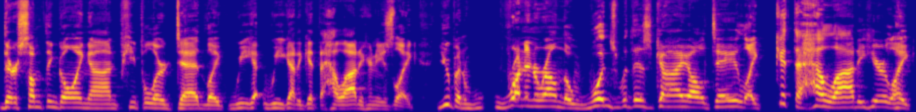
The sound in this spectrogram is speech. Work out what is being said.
there's something going on, people are dead, like we we got to get the hell out of here. And he's like, you've been running around the woods with this guy all day, like get the hell out of here. Like,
